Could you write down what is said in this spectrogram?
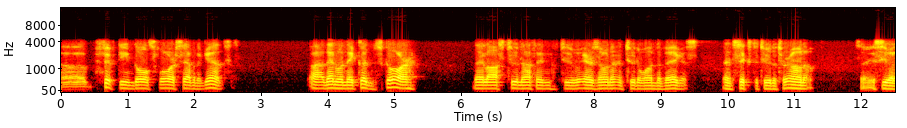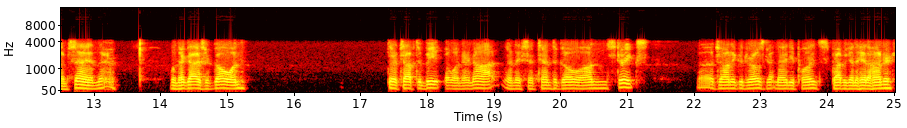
uh, 15 goals for, seven against. Uh, then when they couldn't score, they lost two nothing to Arizona and two to one to Vegas, and six to two to Toronto. So you see what I'm saying there. When their guys are going, they're tough to beat, but when they're not, and they tend to go on streaks, uh, Johnny Gaudreau's got 90 points, probably going to hit 100.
